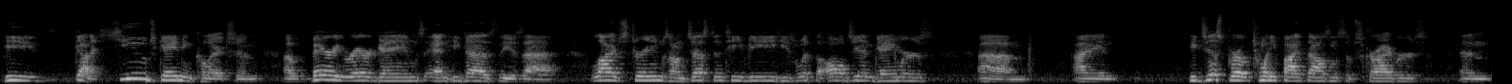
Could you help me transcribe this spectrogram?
he's got a huge gaming collection of very rare games, and he does these uh, live streams on Justin TV. He's with the All Gen Gamers Um, I mean, he just broke 25,000 subscribers, and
